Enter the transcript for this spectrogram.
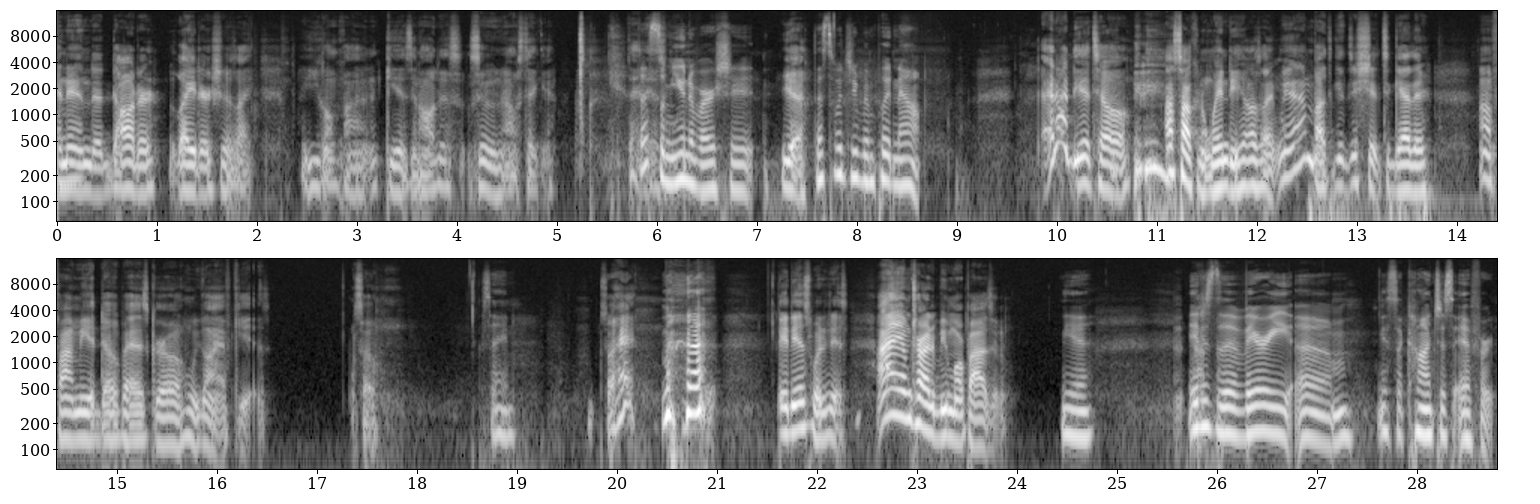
And then the daughter later, she was like, "You gonna find kids and all this soon?" And I was thinking, that That's is- some universe shit. yeah. That's what you've been putting out. And I did tell. I was talking to Wendy. I was like, "Man, I'm about to get this shit together. I'm gonna find me a dope ass girl. We gonna have kids." So, Same. so hey, it is what it is. I am trying to be more positive. Yeah. It is the very um it's a conscious effort.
